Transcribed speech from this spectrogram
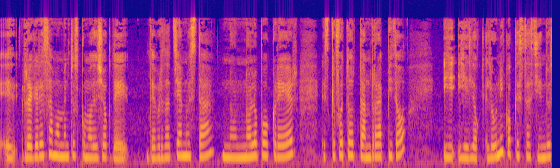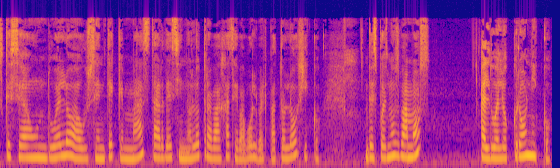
eh, regresa a momentos como de shock de de verdad ya no está, no, no lo puedo creer, es que fue todo tan rápido y, y lo, lo único que está haciendo es que sea un duelo ausente que más tarde si no lo trabaja se va a volver patológico. Después nos vamos al duelo crónico.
